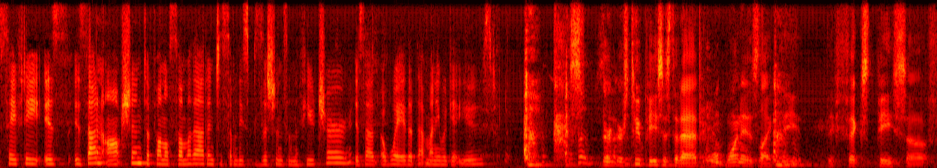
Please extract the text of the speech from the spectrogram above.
safety, is, is that an option to funnel some of that into some of these positions in the future? Is that a way that that money would get used? There, there's two pieces to that. One is like the, the fixed piece of,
